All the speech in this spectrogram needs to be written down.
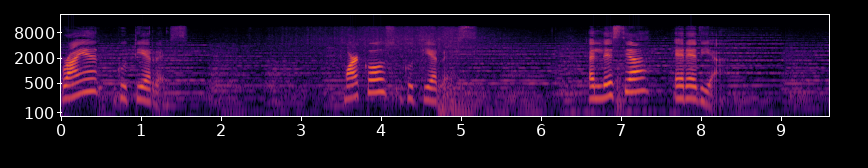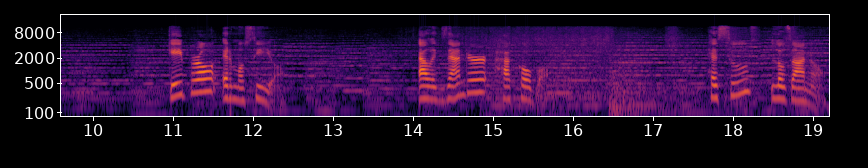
Brian Gutierrez, Marcos Gutierrez, Alicia Heredia, Gabriel Hermosillo, Alexander Jacobo, Jesus Lozano,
